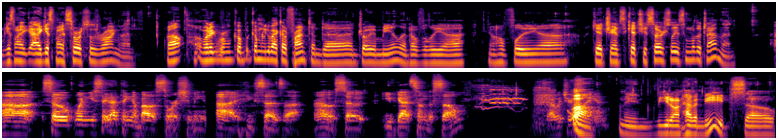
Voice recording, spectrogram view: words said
I guess my I guess my source was wrong then. Well, I'm gonna, I'm gonna, go, I'm gonna go back up front and uh, enjoy a meal and hopefully uh, you know hopefully uh, get a chance to catch you socially some other time then. Uh, so when you say that thing about a source, you mean, uh, he says, uh, oh, so you've got some to sell? Is that what you're Well, saying? I mean, you don't have a need, so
